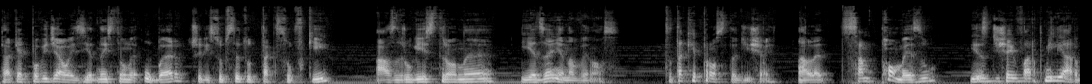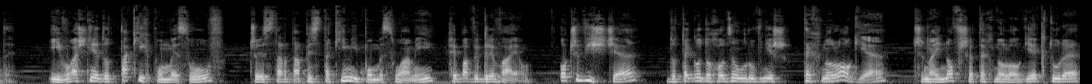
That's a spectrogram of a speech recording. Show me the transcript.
Tak jak powiedziałeś, z jednej strony Uber, czyli substytut taksówki, a z drugiej strony jedzenie na wynos. To takie proste dzisiaj, ale sam pomysł jest dzisiaj wart miliardy. I właśnie do takich pomysłów, czy startupy z takimi pomysłami chyba wygrywają. Oczywiście do tego dochodzą również technologie, czy najnowsze technologie, które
